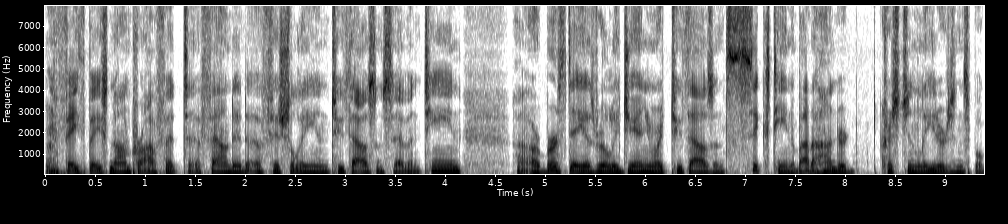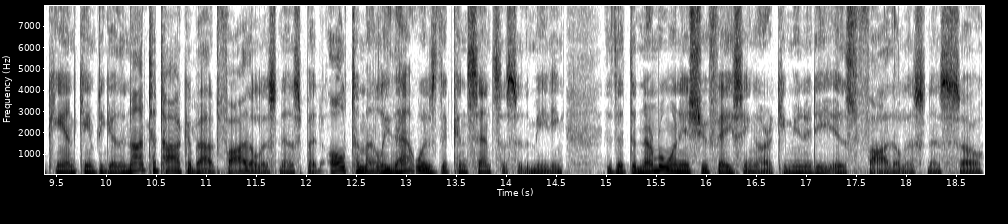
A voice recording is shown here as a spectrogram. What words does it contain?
faith based nonprofit uh, founded officially in 2017. Uh, our birthday is really January 2016. About 100 Christian leaders in Spokane came together not to talk about fatherlessness, but ultimately that was the consensus of the meeting is that the number one issue facing our community is fatherlessness. So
